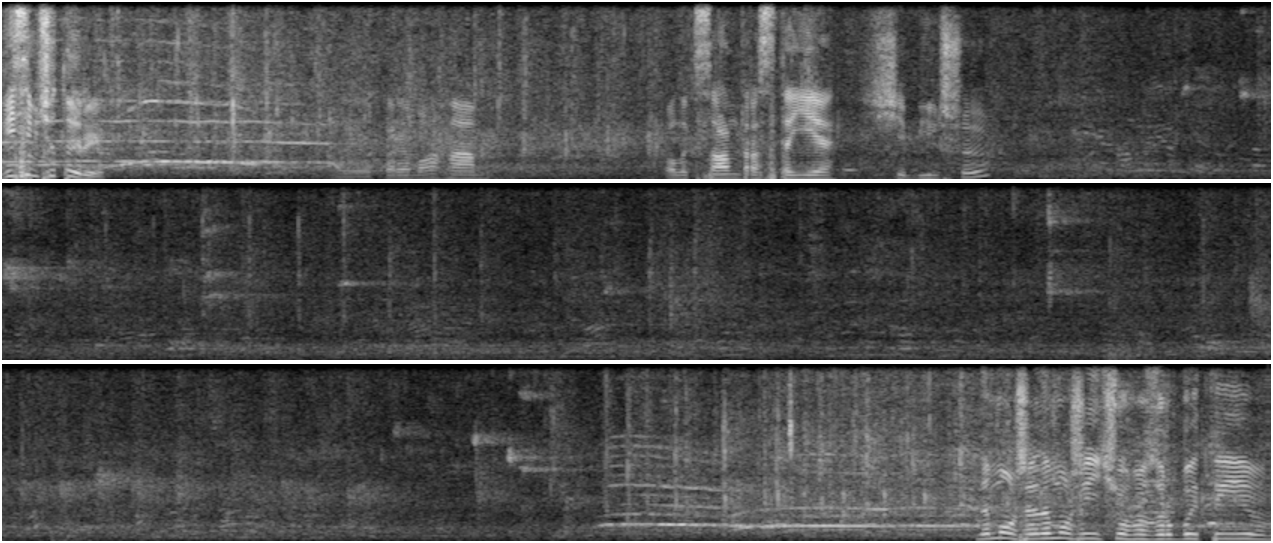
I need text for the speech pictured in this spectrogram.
8-4. Е, Перевага Олександра стає ще більшою. Не може, не може нічого зробити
